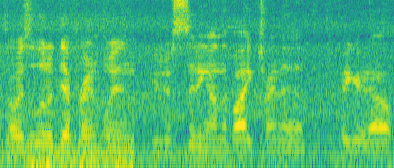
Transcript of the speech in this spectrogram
It's always a little different when you're just sitting on the bike trying to figure it out.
